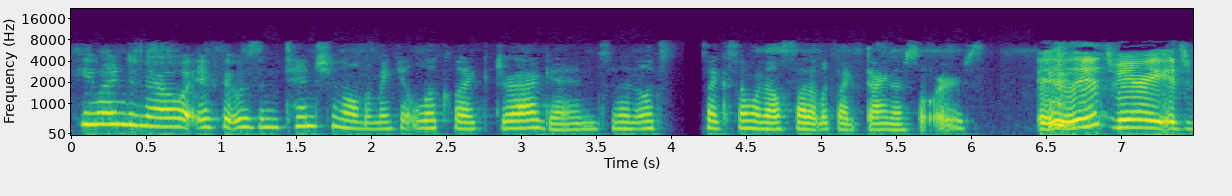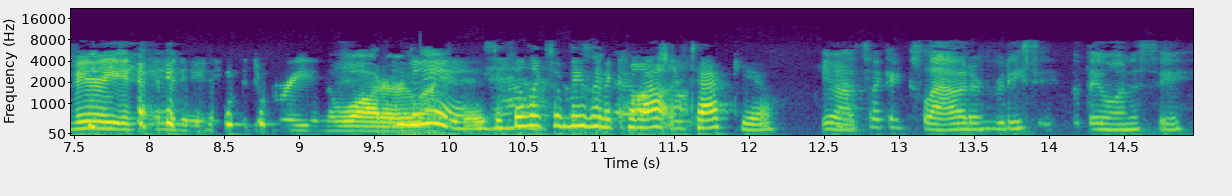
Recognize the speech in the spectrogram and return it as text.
he wanted to know if it was intentional to make it look like dragons, and then it looks like someone else thought it looked like dinosaurs. It, it's very it's very intimidating. the debris in the water. It like- is. It feels like something's going to come out and attack you. Yeah, it's like a cloud. Everybody sees what they want to see.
